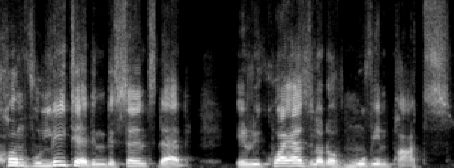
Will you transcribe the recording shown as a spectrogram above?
convoluted in the sense that it requires a lot of moving parts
